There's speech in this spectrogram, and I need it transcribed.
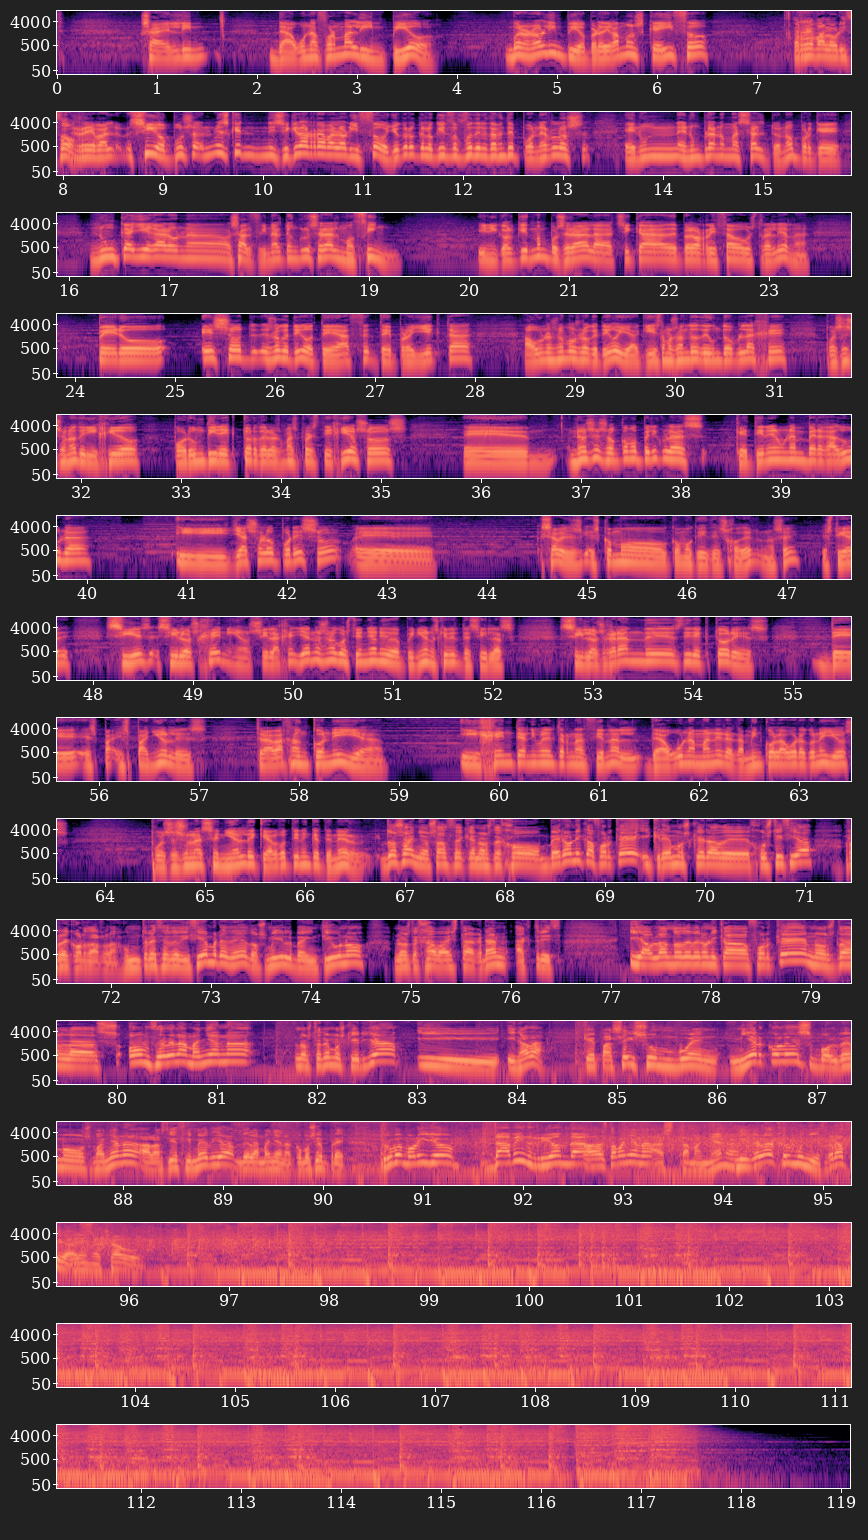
O sea, él de alguna forma limpió. Bueno, no limpió, pero digamos que hizo. Revalorizó. Reval- sí, o puso. Es que ni siquiera lo revalorizó. Yo creo que lo que hizo fue directamente ponerlos en un, en un plano más alto, ¿no? Porque nunca llegaron a. O sea, al final Tom Cruise era el mocín. Y Nicole Kidman, pues era la chica de pelo rizado australiana. Pero eso es lo que te digo, te hace, te proyecta a unos nuevos lo que te digo. Y aquí estamos hablando de un doblaje, pues eso, ¿no? Dirigido por un director de los más prestigiosos. Eh, no sé, son como películas que tienen una envergadura y ya solo por eso, eh, ¿sabes? Es, como, como que dices, joder, no sé. Estoy a- si, es, si los genios, si la gente, ya no es una cuestión ya ni de opiniones, quiero decirte, si, las, si los grandes directores de espa- españoles trabajan con ella y gente a nivel internacional de alguna manera también colabora con ellos, pues es una señal de que algo tienen que tener. Dos años hace que nos dejó Verónica Forqué y creemos que era de justicia recordarla. Un 13 de diciembre de 2021 nos dejaba esta gran actriz. Y hablando de Verónica Forqué, nos dan las 11 de la mañana, nos tenemos que ir ya y, y nada, que paséis un buen miércoles, volvemos mañana a las 10 y media de la mañana, como siempre. Rubén Morillo. David Rionda. Hasta mañana. Hasta mañana. Miguel Ángel Muñiz, gracias. Venga, chao.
